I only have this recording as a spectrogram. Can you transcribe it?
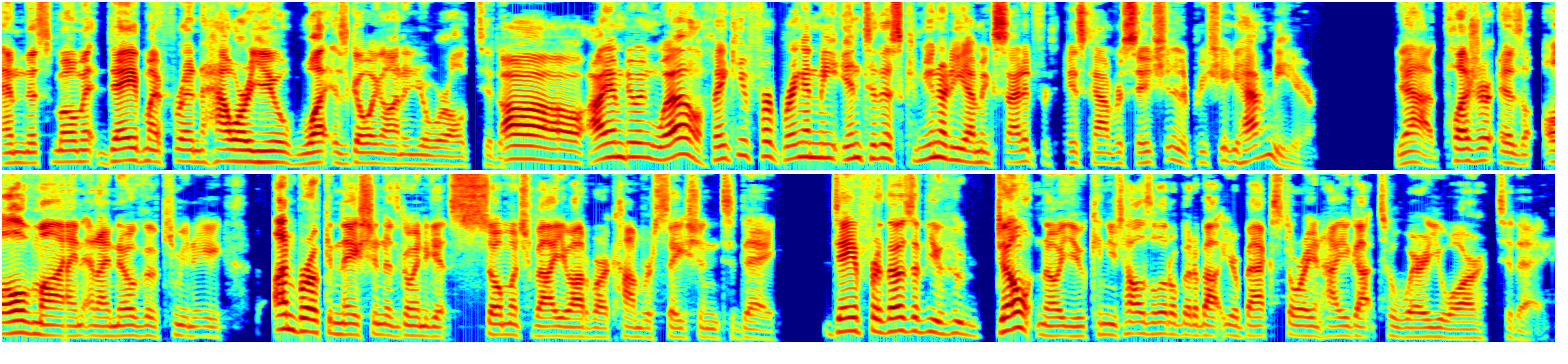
And this moment, Dave, my friend, how are you? What is going on in your world today? Oh, I am doing well. Thank you for bringing me into this community. I'm excited for today's conversation and appreciate you having me here. Yeah, pleasure is all mine. And I know the community, Unbroken Nation, is going to get so much value out of our conversation today. Dave, for those of you who don't know you, can you tell us a little bit about your backstory and how you got to where you are today?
